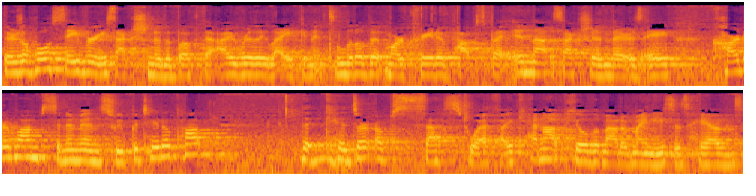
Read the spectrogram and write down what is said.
There's a whole savory section of the book that I really like, and it's a little bit more creative pops. But in that section, there's a cardamom cinnamon sweet potato pop that kids are obsessed with. I cannot peel them out of my niece's hands.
